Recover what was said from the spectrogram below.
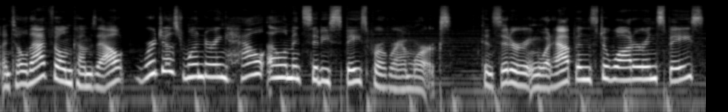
Until that film comes out, we're just wondering how Element City's space program works. Considering what happens to water in space,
